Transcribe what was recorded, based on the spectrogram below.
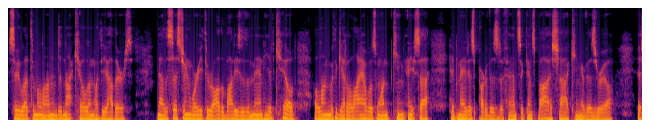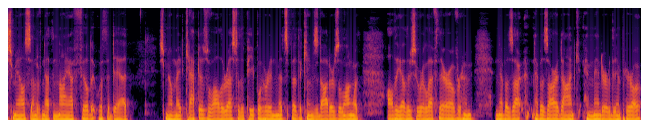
So he let them alone and did not kill them with the others. Now the cistern where he threw all the bodies of the men he had killed, along with Gedaliah, was one King Asa had made as part of his defense against Baasha, king of Israel. Ishmael, son of Nethaniah, filled it with the dead. Ishmael made captives of all the rest of the people who were in Mizpah, the king's daughters, along with all the others who were left there, over whom Nebuzaradan, commander of the imperial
